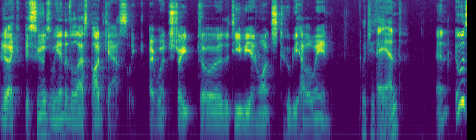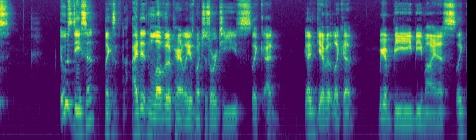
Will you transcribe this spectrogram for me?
like as soon as we ended the last podcast. Like I went straight to the TV and watched Hubie Halloween, What'd you think? And and it was it was decent. Like I didn't love it apparently as much as Ortiz. Like I'd, I'd give it like a like a B B minus. Like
